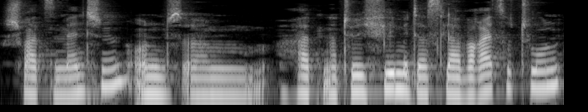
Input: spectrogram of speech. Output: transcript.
schwarzen Menschen und ähm, hat natürlich viel mit der Sklaverei zu tun.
